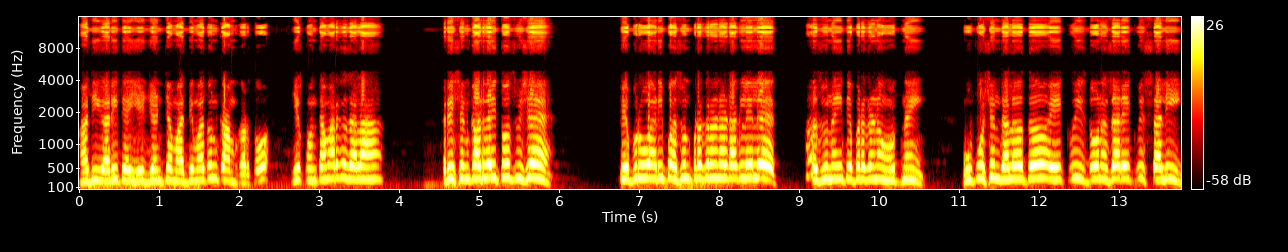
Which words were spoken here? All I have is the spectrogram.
अधिकारी त्या एजंटच्या माध्यमातून काम करतो. हे कोणता मार्ग झाला? रेशन कार्डचाही तोच विषय आहे. फेब्रुवारीपासून प्रकरणं टाकलेले आहेत. अजूनही ते प्रकरणं होत नाही. उपोषण झालं होतं एकवीस दोन हजार एकवीस साली.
